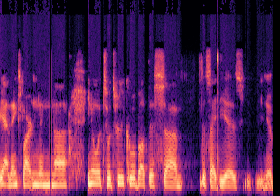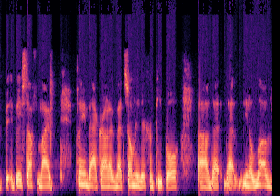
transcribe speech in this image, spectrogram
Yeah, thanks, Martin. And uh, you know what's what's really cool about this um, this idea is, you know, based off of my playing background, I've met so many different people uh, that that you know love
